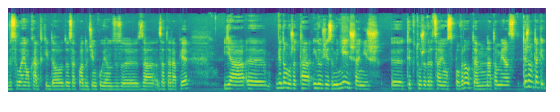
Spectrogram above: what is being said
wysyłają kartki do, do zakładu, dziękując za, za terapię. Ja, wiadomo, że ta ilość jest mniejsza niż tych, którzy wracają z powrotem, natomiast też mam takie,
